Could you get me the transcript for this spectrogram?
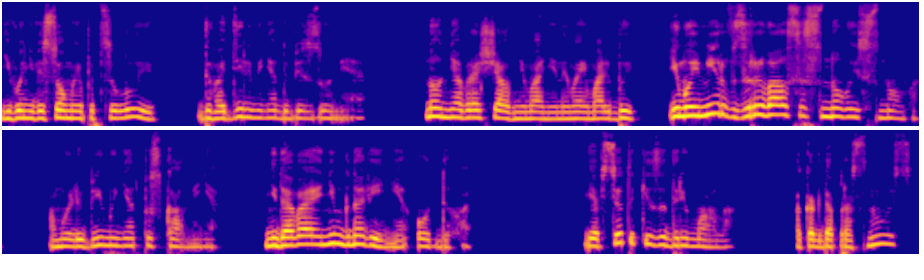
Его невесомые поцелуи доводили меня до безумия. Но он не обращал внимания на мои мольбы, и мой мир взрывался снова и снова, а мой любимый не отпускал меня, не давая ни мгновения отдыха. Я все-таки задремала, а когда проснулась,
